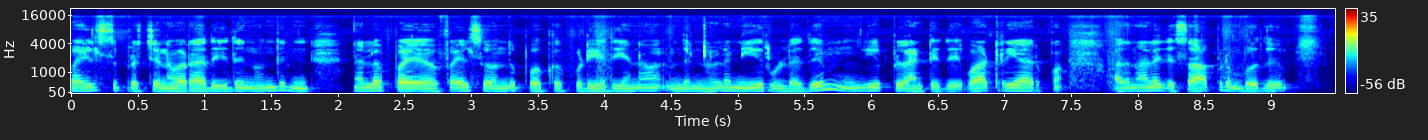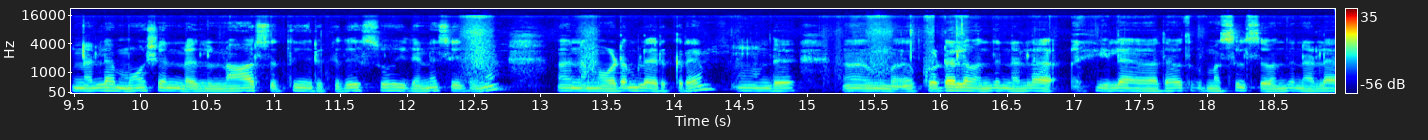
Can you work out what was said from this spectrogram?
பைல்ஸ் பிரச்சனை வராது. இது வந்து நல்ல ப பைல்ஸை வந்து போக்கக்கூடியது. ஏன்னா இந்த நல்ல நீர் உள்ளது நீர் பிளான்ட் இது வாட்டரியாக இருக்கும். அதனால் இதை சாப்பிடும்போது நல்ல மோஷன் அதில் நார் சத்தும் இருக்குது. ஸோ இது என்ன செய்யுதுன்னா நம்ம உடம்புல இருக்கிற இந்த குடலை வந்து நல்லா இல்லை அதாவது மசில்ஸை வந்து நல்லா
